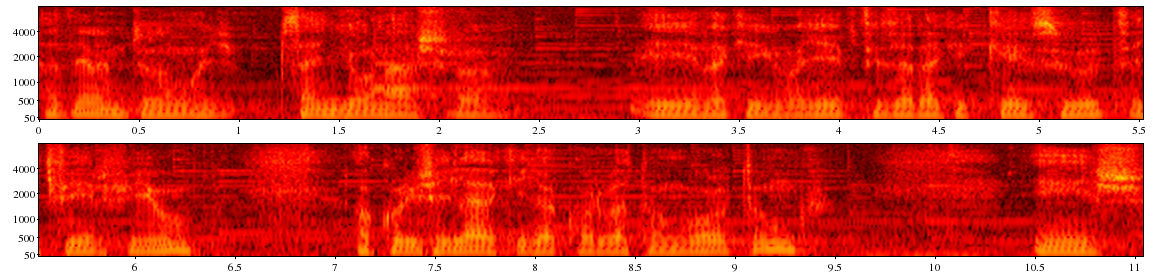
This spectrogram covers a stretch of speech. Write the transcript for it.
hát én nem tudom, hogy Szent Jónásra évekig vagy évtizedekig készült egy férfiú, akkor is egy lelki gyakorlaton voltunk, és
